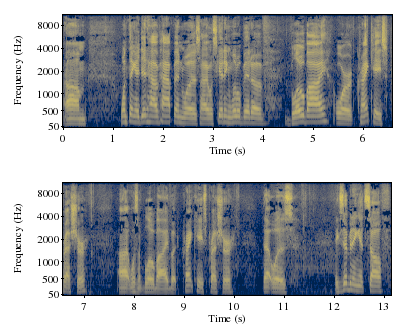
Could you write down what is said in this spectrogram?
Um, one thing I did have happen was I was getting a little bit of blow by or crankcase pressure uh, it wasn't blow by, but crankcase pressure that was exhibiting itself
